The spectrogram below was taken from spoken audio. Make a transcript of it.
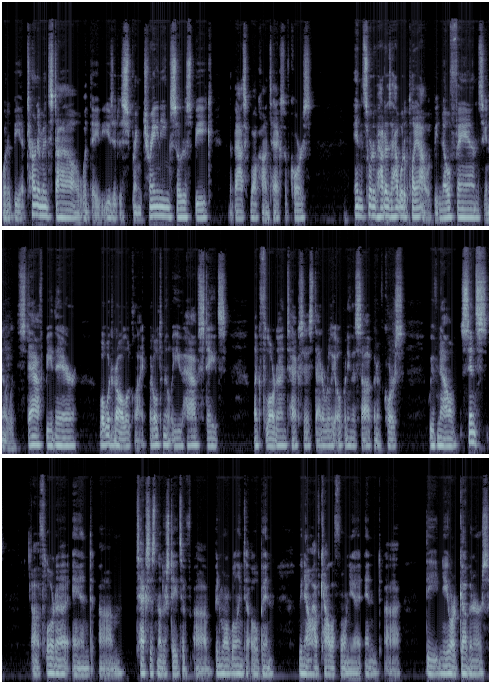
Would it be a tournament style? Would they use it as spring training, so to speak, in the basketball context, of course? And sort of how does how would it play out? Would be no fans? You know, would staff be there? What would it all look like? But ultimately, you have states like Florida and Texas that are really opening this up, and of course, we've now since uh, Florida and um, Texas and other states have uh, been more willing to open. We now have California and uh, the New York governors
